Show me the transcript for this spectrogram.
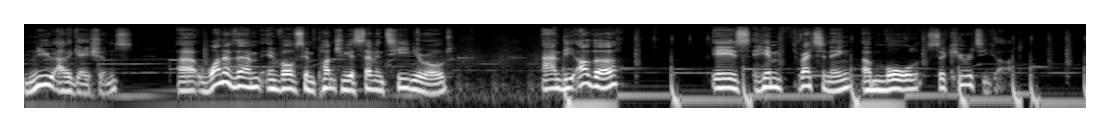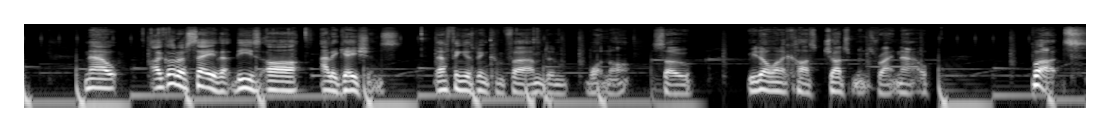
new allegations uh, one of them involves him punching a 17 year old, and the other is him threatening a mall security guard. Now, I gotta say that these are allegations. Nothing has been confirmed and whatnot. So we don't want to cast judgments right now. But,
